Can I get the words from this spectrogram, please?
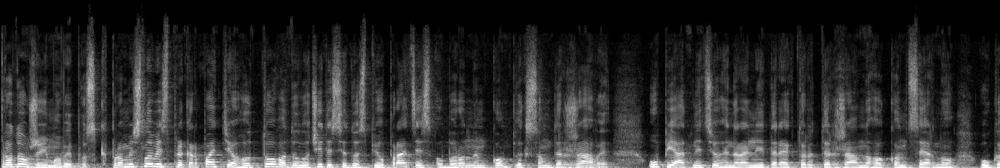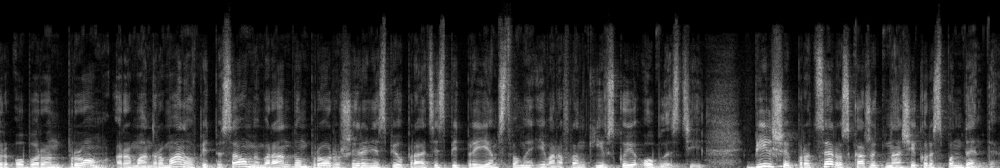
Продовжуємо випуск. Промисловість Прикарпаття готова долучитися до співпраці з оборонним комплексом держави. У п'ятницю генеральний директор державного концерну Укроборонпром Роман Романов підписав меморандум про розширення співпраці з підприємствами Івано-Франківської області. Більше про це розкажуть наші кореспонденти.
